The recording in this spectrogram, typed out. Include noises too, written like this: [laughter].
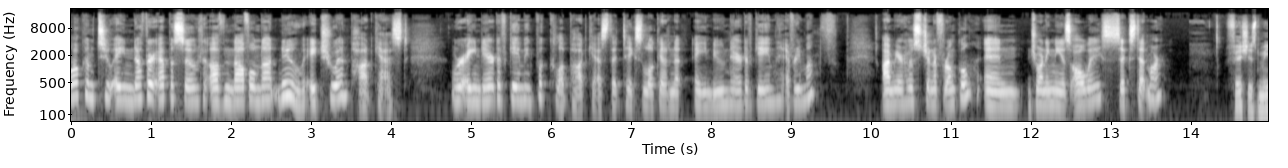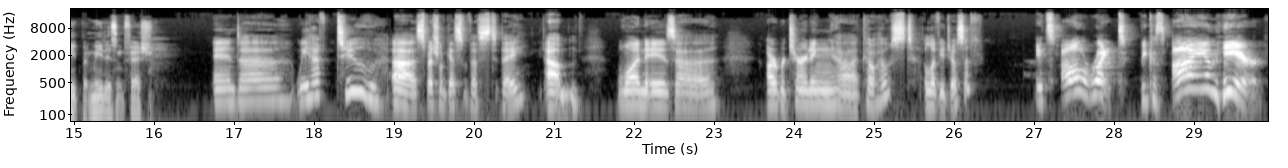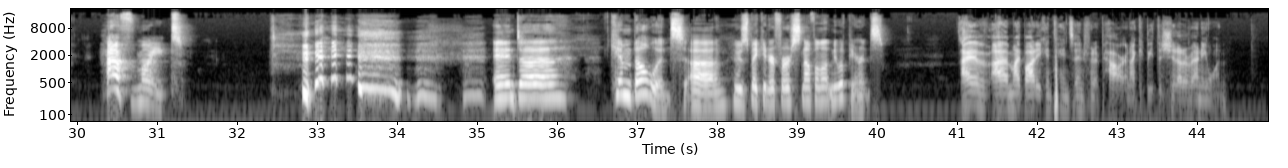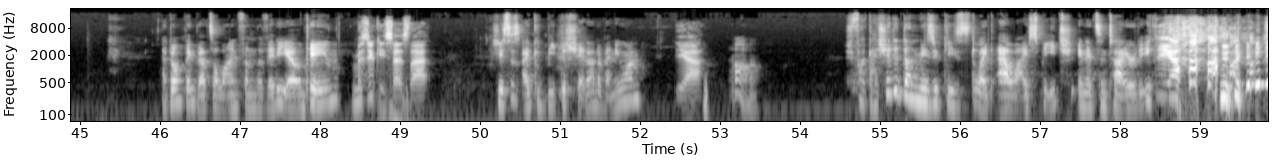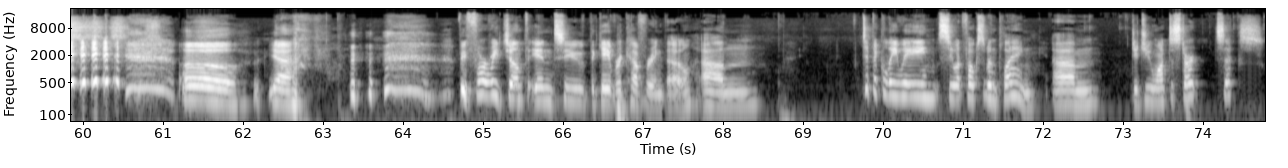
welcome to another episode of Novel Not New, a True End podcast. We're a narrative gaming book club podcast that takes a look at an, a new narrative game every month. I'm your host, Jennifer Uncle, and joining me as always, Six Detmar. Fish is meat, but meat isn't fish. And uh, we have two uh, special guests with us today. Um, one is uh, our returning uh, co host, Olivia Joseph. It's all right because I am here. Half might. [laughs] and uh, Kim Bellwoods, uh, who's making her first Novel New appearance. I have I, my body contains infinite power, and I could beat the shit out of anyone. I don't think that's a line from the video [laughs] game. Mizuki says that. She says I could beat the shit out of anyone. Yeah. Huh. Fuck, I should have done Mizuki's like ally speech in its entirety. [laughs] Yeah. [laughs] oh, yeah. [laughs] Before we jump into the game we're though, um, typically we see what folks have been playing. Um, did you want to start six?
